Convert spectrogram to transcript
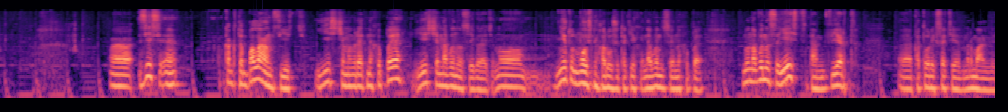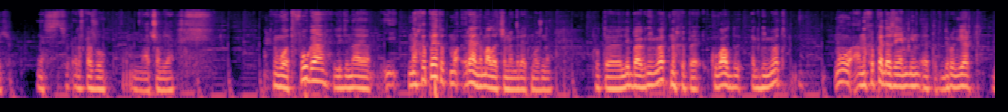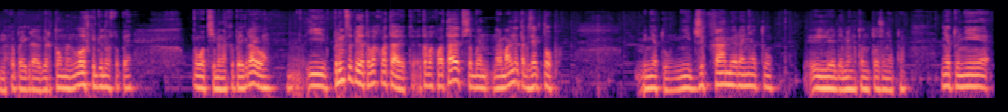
Э, здесь как-то баланс есть. Есть чем играть на хп, есть чем на выносы играть. Но нету мощных оружий таких на выносы и на хп. Ну, на выносы есть, там, верт, который, кстати, нормальный. Я расскажу, о чем я. Вот, фуга, ледяная. И на хп тут реально мало чем играть можно. Тут э, либо огнемет на хп, кувалду огнемет. Ну, а на хп даже я мин, этот, беру верт, на хп играю вертом, ложка беру на хп. Вот, себе на хп играю. И, в принципе, этого хватает. Этого хватает, чтобы нормально так взять топ. Нету ни джекхаммера нету. Или Ремингтона тоже нету. Нету ни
